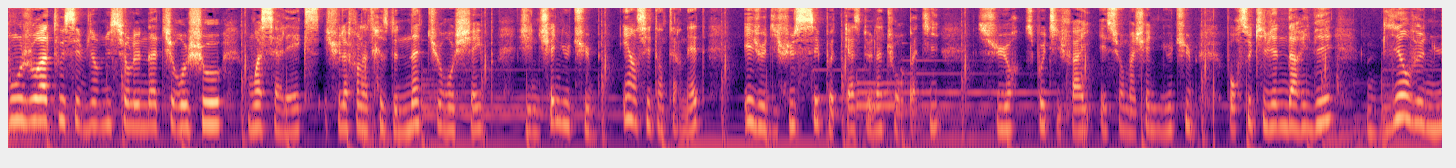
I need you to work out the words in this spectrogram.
Bonjour à tous et bienvenue sur le Naturo Show. Moi c'est Alex, je suis la fondatrice de Naturo Shape. J'ai une chaîne YouTube et un site internet et je diffuse ces podcasts de naturopathie sur Spotify et sur ma chaîne YouTube. Pour ceux qui viennent d'arriver, bienvenue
